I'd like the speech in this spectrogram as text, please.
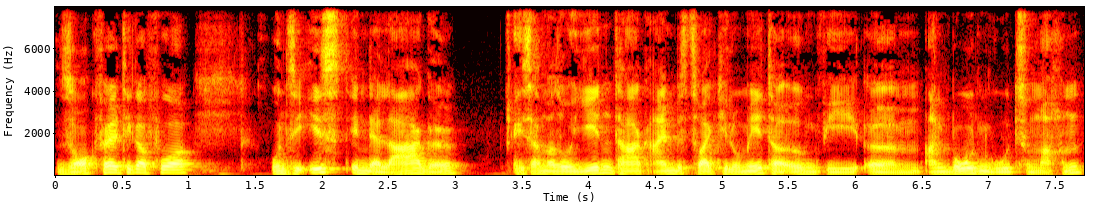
sorgfältiger vor und sie ist in der Lage, ich sag mal so, jeden Tag ein bis zwei Kilometer irgendwie ähm, an Boden gut zu machen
